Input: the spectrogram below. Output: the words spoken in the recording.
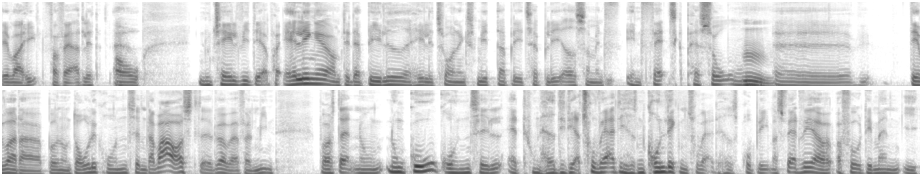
det var helt forfærdeligt. Ja. Og nu talte vi der på Allinge om det der billede af Helle thorning Schmidt, der blev etableret som en, en falsk person. Mm. Øh, det var der både nogle dårlige grunde til, men der var også, det var i hvert fald min påstand, nogle, nogle gode grunde til, at hun havde de der troværdighed, sådan grundlæggende troværdighedsproblemer. Svært ved at, at få det, man i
